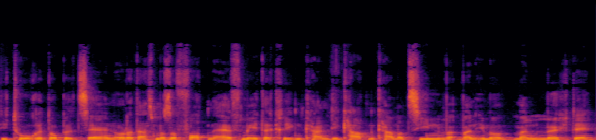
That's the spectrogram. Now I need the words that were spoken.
die Tore doppelt zählen oder dass man sofort einen Elfmeter kriegen kann. Die Karten kann man ziehen, wann immer man möchte.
